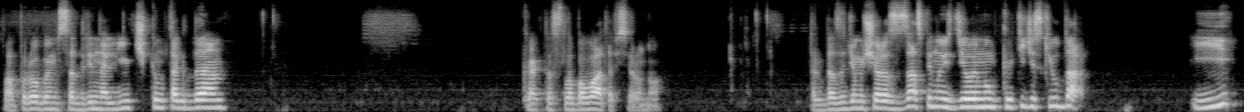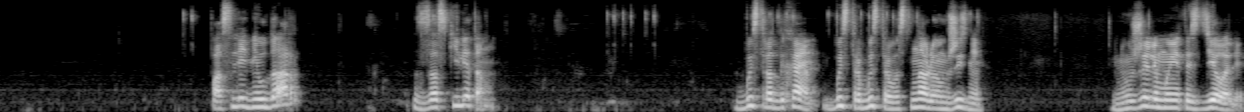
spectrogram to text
Попробуем с адреналинчиком тогда. Как-то слабовато все равно. Тогда зайдем еще раз за спину и сделаем ему критический удар. И... Последний удар за скелетом. Быстро отдыхаем. Быстро-быстро восстанавливаем жизни. Неужели мы это сделали?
